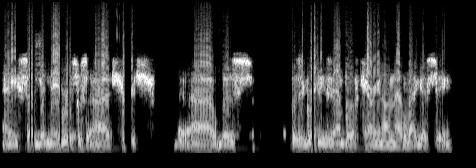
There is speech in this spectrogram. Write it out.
And he said that Neighbors uh, Church uh, was was a great example of carrying on that legacy.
